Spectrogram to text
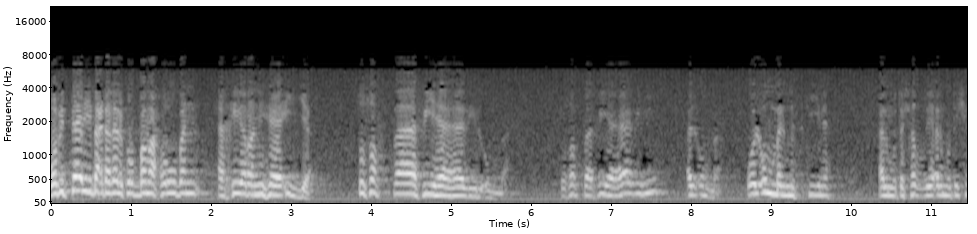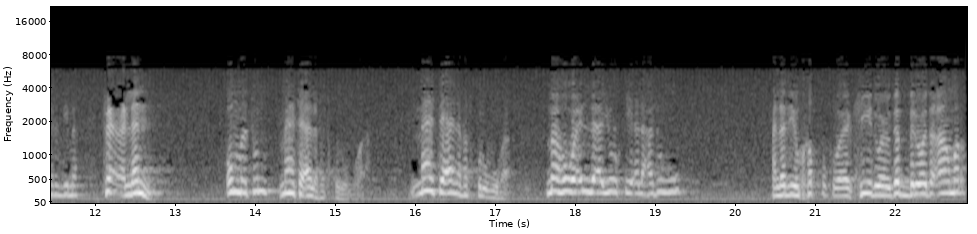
وبالتالي بعد ذلك ربما حروبا أخيرة نهائية. تصفى فيها هذه الأمة. تصفى فيها هذه الأمة. والأمة المسكينة المتشظية المتشرذمة فعلا أمة ما تآلفت قلوبها. ما تآلفت قلوبها. ما هو إلا أن يلقي العدو الذي يخطط ويكيد ويدبر ويتآمر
